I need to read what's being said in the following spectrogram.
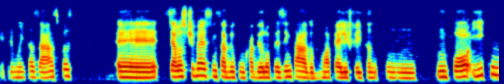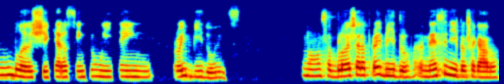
entre muitas aspas, é, se elas tivessem, sabe, com o cabelo apresentado, com uma pele feita com um pó e com um blush, que era sempre um item proibido antes. Nossa, blush era proibido. Nesse nível chegava.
